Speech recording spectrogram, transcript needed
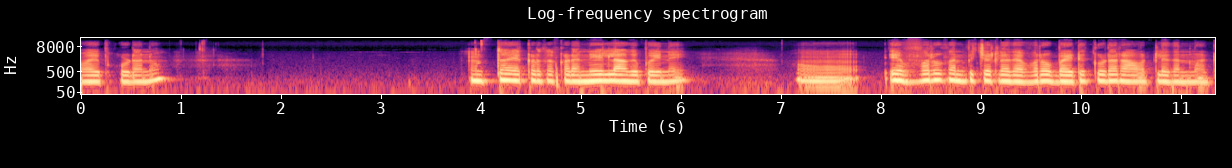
వైపు కూడాను. మొత్తం ఎక్కడికక్కడ నీళ్ళు ఆగిపోయినాయి. ఎవ్వరూ కనిపించట్లేదు. ఎవ్వరూ బయటకు కూడా రావట్లేదు అనమాట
